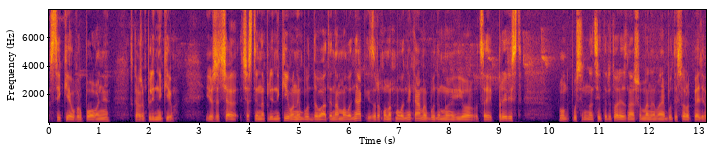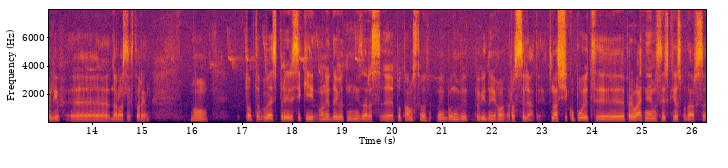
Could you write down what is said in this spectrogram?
стійке угруповання, скажімо, плідників. І вже ця частина плідників вони будуть давати нам молодняк, і за рахунок молодняка ми будемо його цей приріст. Ну, допустимо, на цій території я знаю, що в мене має бути 45 голів е, дорослих тварин. Ну, тобто весь приріст, який вони дають мені зараз е, потомство, ми будемо відповідно його розселяти. Нас ще купують е, приватні мисливські господарства,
